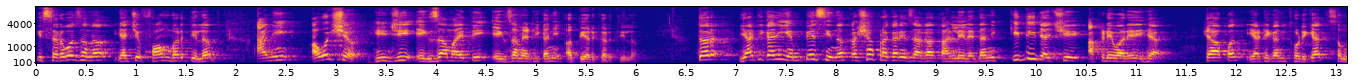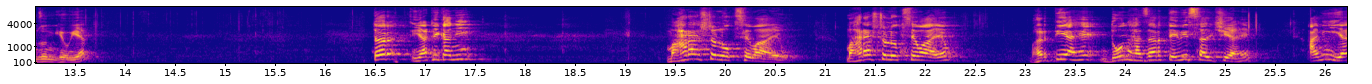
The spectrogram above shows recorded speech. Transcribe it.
की सर्वजणं याचे फॉर्म भरतील आणि अवश्य ही जी एक्झाम आहे ती एक्झाम या ठिकाणी अपिअर करतील. तर या ठिकाणी एम पी एस सीनं कशा प्रकारे जागा काढलेल्या आहेत आणि किती त्याची आकडेवारी ह्या हे आपण या ठिकाणी थोडक्यात समजून घेऊया तर या ठिकाणी महाराष्ट्र लोकसेवा आयोग महाराष्ट्र लोकसेवा आयोग भरती आहे दोन हजार तेवीस सालची आहे. आणि या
